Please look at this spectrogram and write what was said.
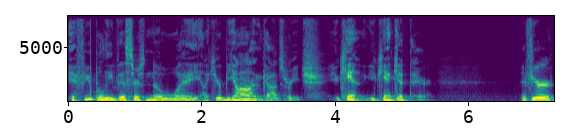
if you believe this, there's no way, like you're beyond God's reach. You can't, you can't get there. If you're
